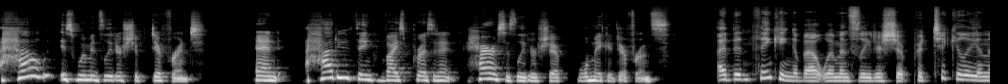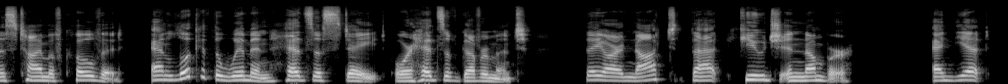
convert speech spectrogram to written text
How is women's leadership different? And how do you think Vice President Harris's leadership will make a difference? I've been thinking about women's leadership, particularly in this time of COVID, and look at the women heads of state or heads of government. They are not that huge in number. And yet,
